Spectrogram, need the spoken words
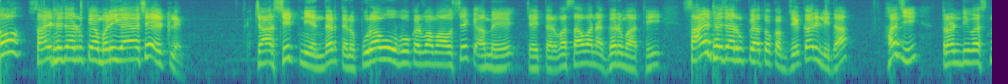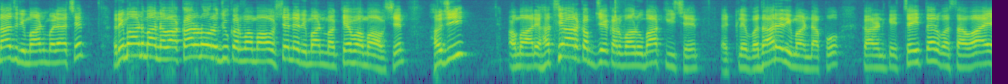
તો સાઠ હજાર રૂપિયા મળી ગયા છે એટલે ચાર્જશીટની અંદર તેનો પુરાવો ઊભો કરવામાં આવશે કે અમે ચૈતર વસાવાના ઘરમાંથી સાઠ હજાર રૂપિયા તો કબજે કરી લીધા. હજી ત્રણ દિવસના જ રિમાન્ડ મળ્યા છે. રિમાન્ડમાં નવા કારણો રજૂ કરવામાં આવશે અને રિમાન્ડમાં કહેવામાં આવશે, હજી અમારે હથિયાર કબજે કરવાનું બાકી છે, એટલે વધારે રિમાન્ડ આપો. કારણ કે ચૈતર વસાવાએ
